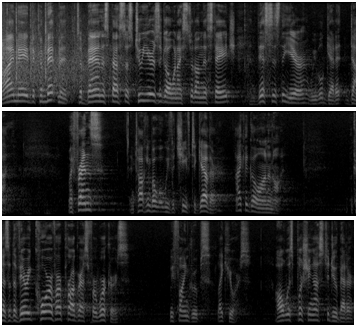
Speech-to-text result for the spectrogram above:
Now, I made the commitment to ban asbestos two years ago when I stood on this stage, and this is the year we will get it done. My friends, in talking about what we've achieved together, I could go on and on. Because at the very core of our progress for workers, we find groups like yours, always pushing us to do better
